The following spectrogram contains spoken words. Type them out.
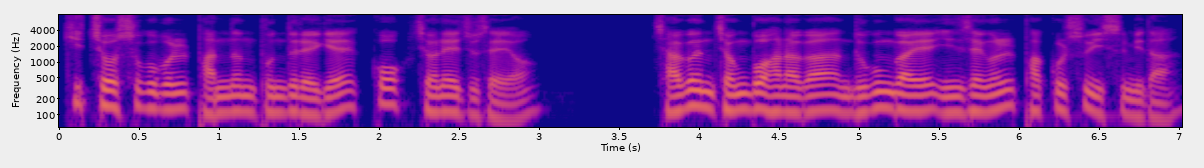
기초 수급을 받는 분들에게 꼭 전해주세요. 작은 정보 하나가 누군가의 인생을 바꿀 수 있습니다.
